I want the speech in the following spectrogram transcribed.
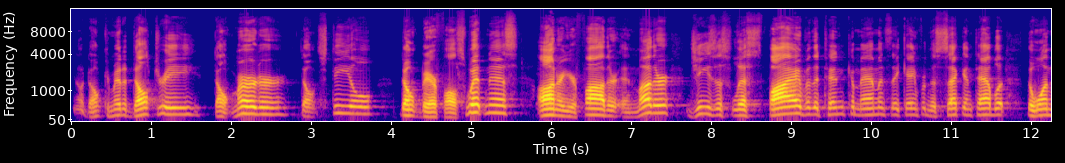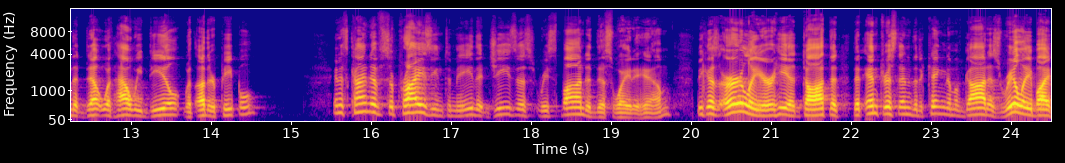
You know, don't commit adultery, don't murder, don't steal, don't bear false witness, honor your father and mother. Jesus lists five of the Ten Commandments. They came from the second tablet, the one that dealt with how we deal with other people. And it's kind of surprising to me that Jesus responded this way to him because earlier he had taught that, that interest into the kingdom of God is really by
